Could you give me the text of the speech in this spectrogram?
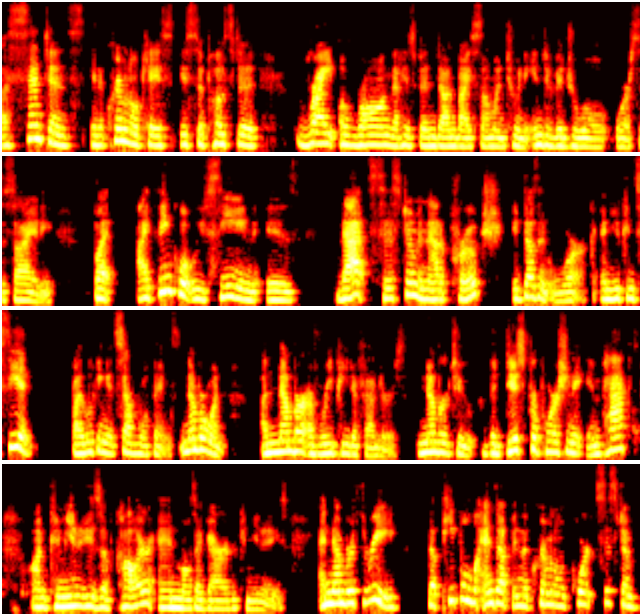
a sentence in a criminal case is supposed to right a wrong that has been done by someone to an individual or society. But I think what we've seen is that system and that approach, it doesn't work. And you can see it by looking at several things. Number one, a number of repeat offenders. Number two, the disproportionate impact on communities of color and multi-barrier communities. And number three, the people who end up in the criminal court system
